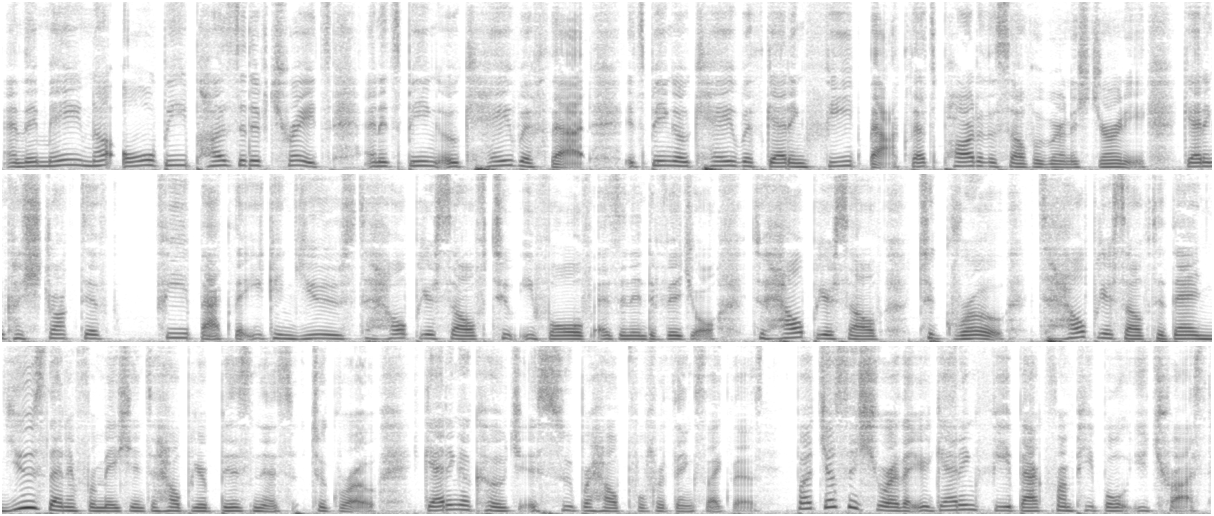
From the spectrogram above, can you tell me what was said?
And they may not all be positive traits, and it's being okay with that. It's being okay with getting feedback. That's part of the self awareness journey, getting constructive feedback that you can use to help yourself to evolve as an individual, to help yourself to grow, to help yourself to then use that information to help your business to grow. Getting a coach is super helpful for things like this. But just ensure that you're getting feedback from people you trust,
